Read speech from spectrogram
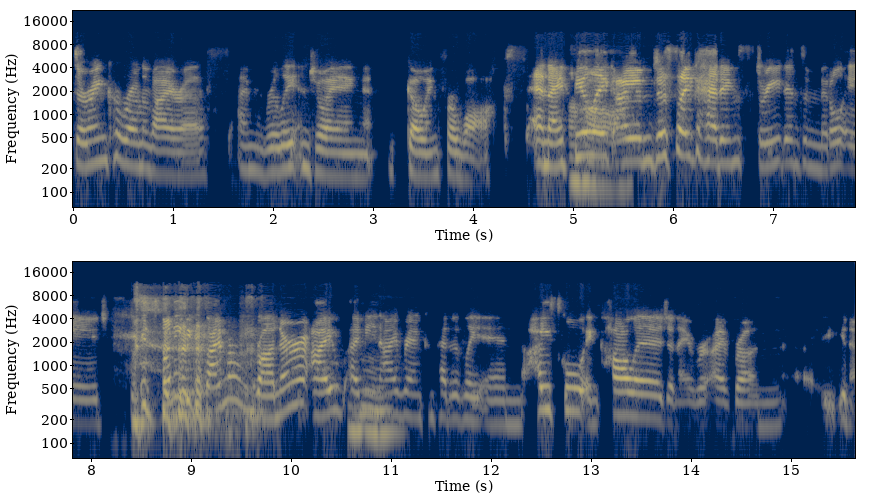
during coronavirus, I'm really enjoying going for walks. And I feel like Uh-huh. I am just like heading straight into middle age. It's funny because I'm a runner. I I mean, Mhm. I ran competitively in high school, in college, and I've run you know,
